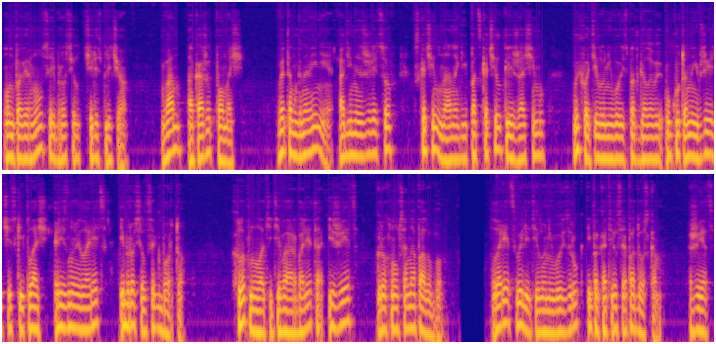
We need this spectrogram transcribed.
Он повернулся и бросил через плечо. «Вам окажут помощь». В это мгновение один из жрецов вскочил на ноги, подскочил к лежащему, выхватил у него из-под головы укутанный в жреческий плащ резной ларец и бросился к борту. Хлопнула тетива арбалета, и жрец грохнулся на палубу. Ларец вылетел у него из рук и покатился по доскам. Жрец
